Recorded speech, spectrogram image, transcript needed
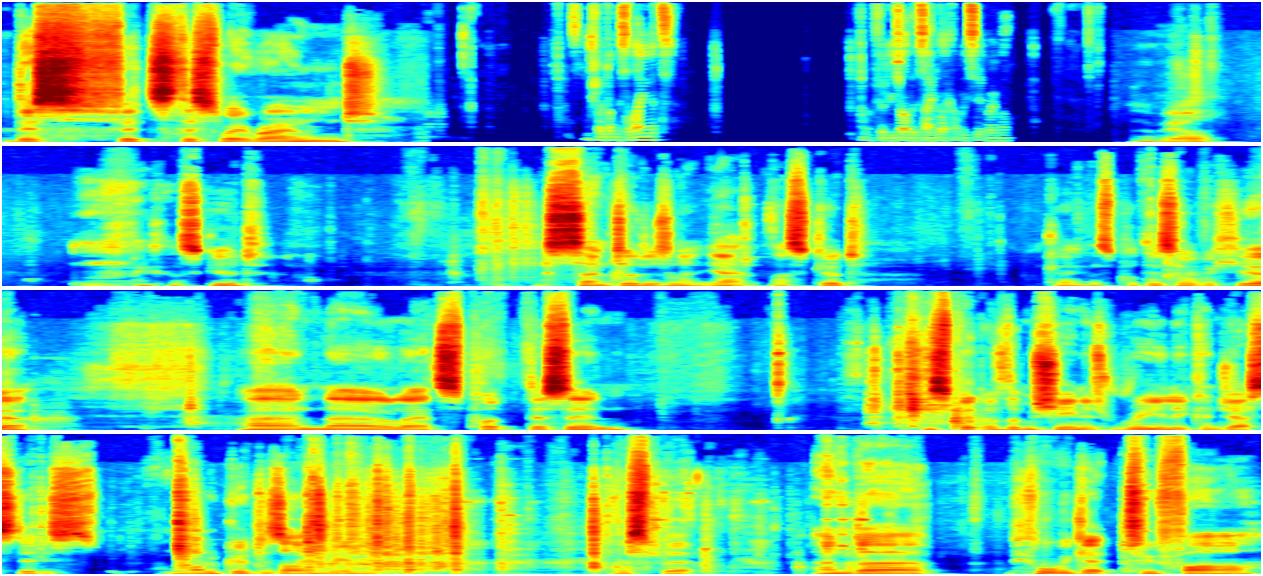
This fits this way round. There we are. I think that's good. It's centered, isn't it? Yeah, that's good. Okay, let's put this over here. And now let's put this in. This bit of the machine is really congested. It's not a good design, really, this bit. And uh, before we get too far,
